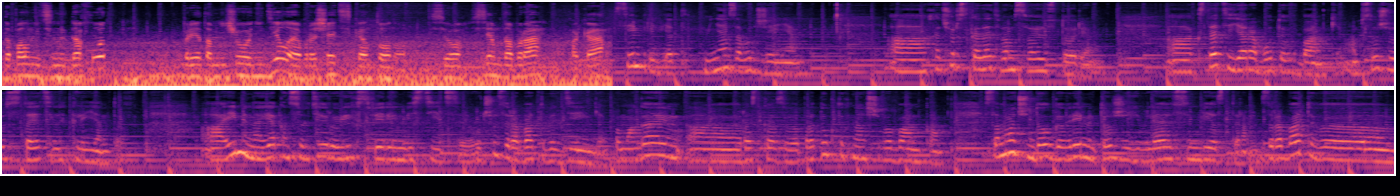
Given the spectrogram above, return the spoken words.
дополнительный доход, при этом ничего не делая, обращайтесь к Антону. Все, всем добра, пока. Всем привет, меня зовут Женя. А, хочу рассказать вам свою историю. А, кстати, я работаю в банке, обслуживаю состоятельных клиентов. А именно я консультирую их в сфере инвестиций, учу зарабатывать деньги, помогаю им, а, рассказываю о продуктах нашего банка. Сама очень долгое время тоже являюсь инвестором. Зарабатываю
